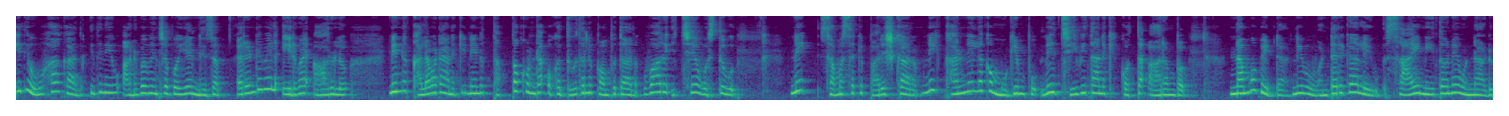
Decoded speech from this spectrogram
ఇది ఊహ కాదు ఇది నీవు అనుభవించబోయే నిజం. రెండు వేల ఇరవై ఆరులో నిన్ను కలవడానికి నేను తప్పకుండా ఒక దూతని పంపుతాను. వారు ఇచ్చే వస్తువు నీ సమస్యకి పరిష్కారం నీ కన్నీళ్ళకు ముగింపు నీ జీవితానికి కొత్త ఆరంభం. నమ్ము బిడ్డ నీవు ఒంటరిగా లేవు సాయి నీతోనే ఉన్నాడు.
